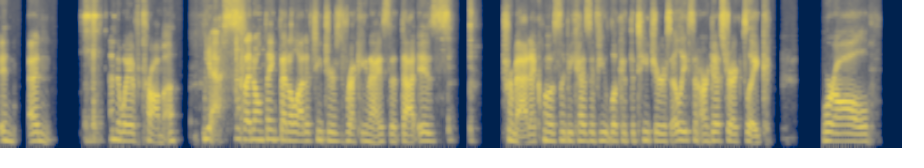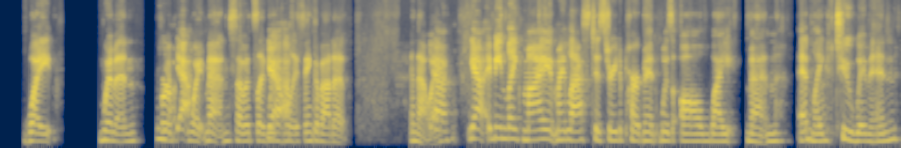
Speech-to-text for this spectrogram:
in and in the way of trauma. Yes I don't think that a lot of teachers recognize that that is traumatic, mostly because if you look at the teachers, at least in our district, like we're all white women or Yeah. white men. So it's like we Yeah. don't really think about it in that way. Yeah. Yeah. I mean, like my my last history department was all white men and like two women.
